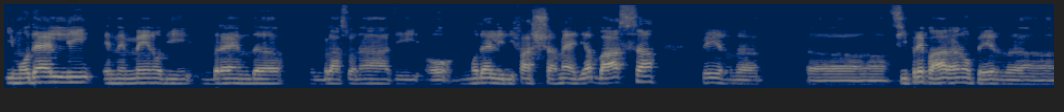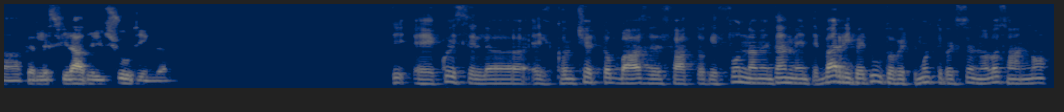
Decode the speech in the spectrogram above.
i modelli e nemmeno di brand blasonati o modelli di fascia media bassa per, uh, si preparano per, uh, per le sfilate, il shooting. Sì, e questo è il, è il concetto base del fatto che fondamentalmente va ripetuto perché molte persone non lo sanno,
